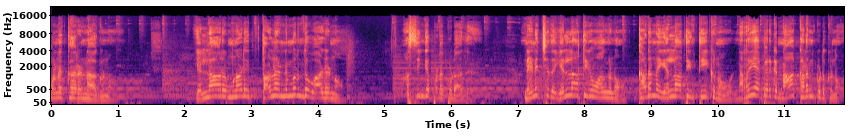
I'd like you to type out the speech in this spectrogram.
பணக்காரன் ஆகணும் எல்லாரும் முன்னாடி தலை நிமிர்ந்து வாழணும். அசிங்கப்படக்கூடாது. நினைச்சதை எல்லாத்தையும் வாங்கணும். கடனை எல்லாத்தையும் தீக்கணும் நிறைய பேருக்கு நான் கடன் கொடுக்கணும்.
